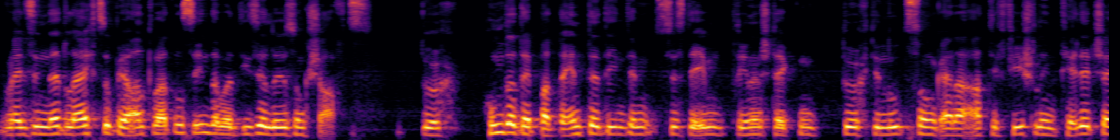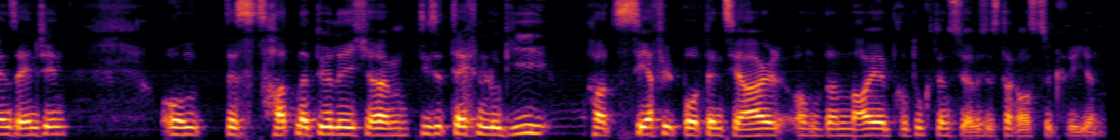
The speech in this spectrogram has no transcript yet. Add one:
weil sie nicht leicht zu beantworten sind, aber diese Lösung schafft es. Durch hunderte Patente, die in dem System drinnen stecken, durch die Nutzung einer Artificial Intelligence Engine. Und das hat natürlich, ähm, diese Technologie hat sehr viel Potenzial, um dann neue Produkte und Services daraus zu kreieren.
